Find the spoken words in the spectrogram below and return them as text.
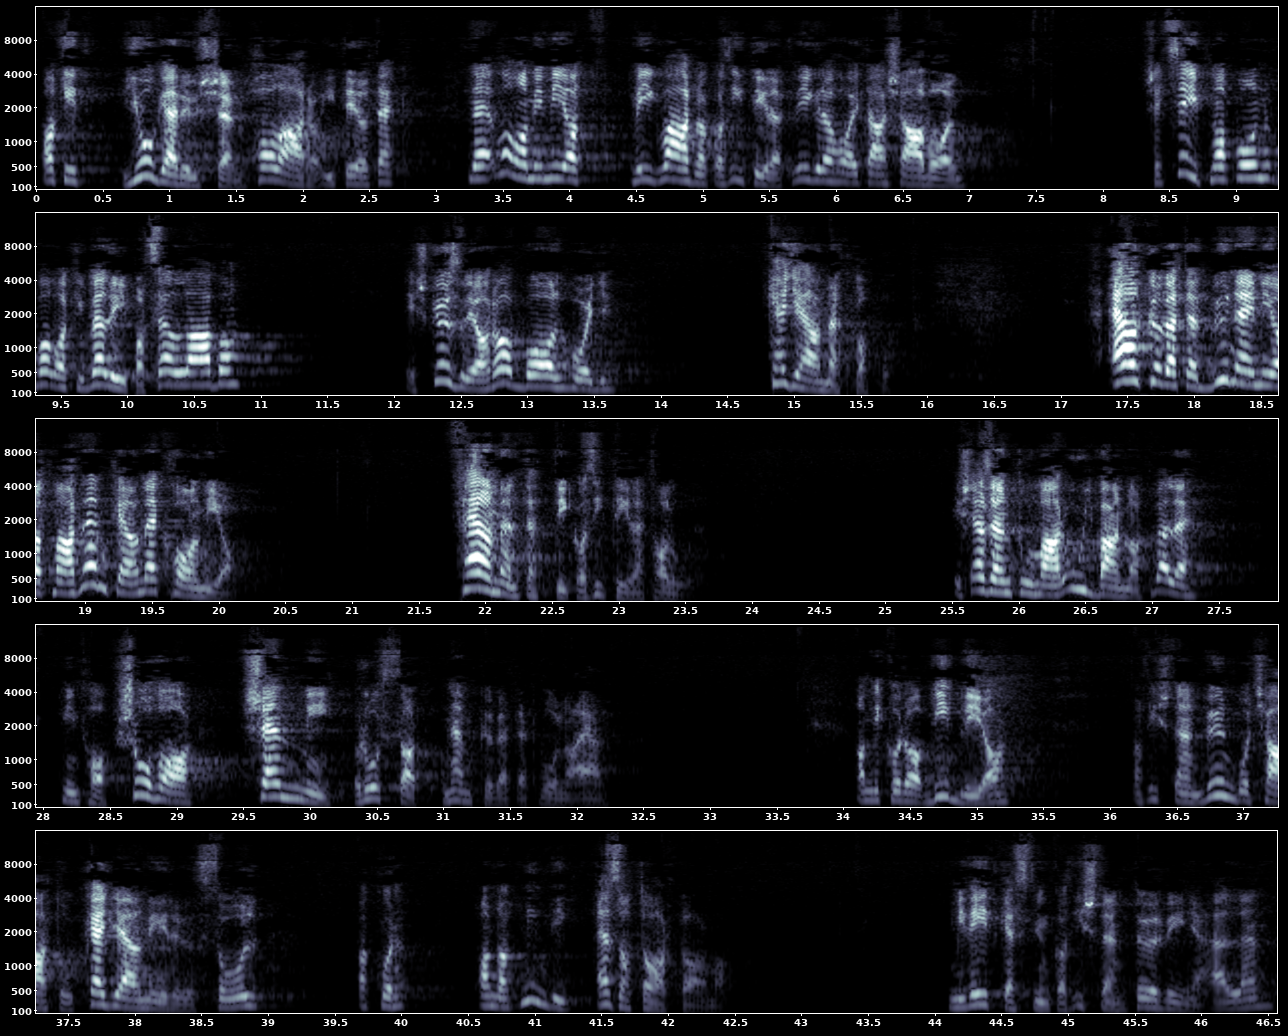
akit jogerősen halára ítéltek, de valami miatt még várnak az ítélet végrehajtásával, és egy szép napon valaki belép a cellába, és közli a rabbal, hogy kegyelmet kapott. Elkövetett bűnei miatt már nem kell meghalnia. Felmentették az ítélet alól. És ezentúl már úgy bánnak vele, mintha soha semmi rosszat nem követett volna el. Amikor a Biblia az Isten bűnbocsátó kegyelméről szól, akkor annak mindig ez a tartalma. Mi védkeztünk az Isten törvénye ellen,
